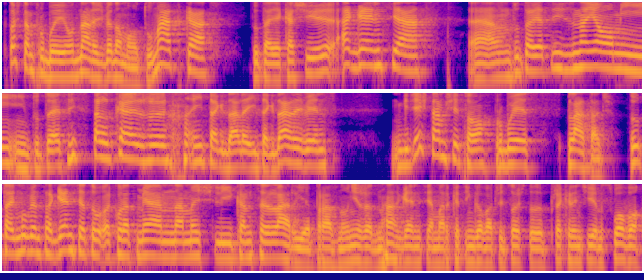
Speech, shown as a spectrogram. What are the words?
ktoś tam próbuje ją odnaleźć, wiadomo, tu matka, tutaj jakaś agencja, tutaj jacyś znajomi, i tutaj jacyś stalkerzy i tak dalej, i tak dalej, więc gdzieś tam się to próbuje splatać. Tutaj mówiąc agencja, to akurat miałem na myśli kancelarię prawną, nie żadna agencja marketingowa czy coś, to przekręciłem słowo.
